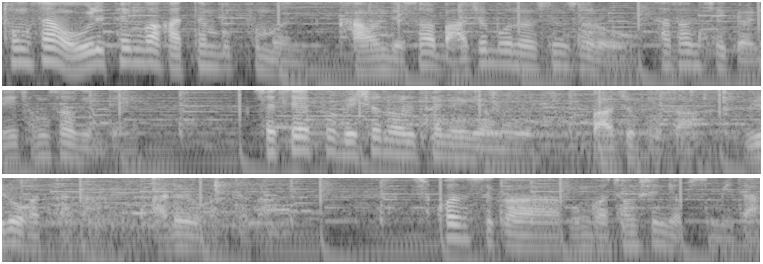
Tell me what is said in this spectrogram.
통상 오일팬과 같은 부품은 가운데서 마주보는 순서로 사선 체결이 정석인데 ZF 미션 오일팬의 경우 마주보다 위로 갔다가 아래로 갔다가 sequence가 뭔가 정신이 없습니다.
